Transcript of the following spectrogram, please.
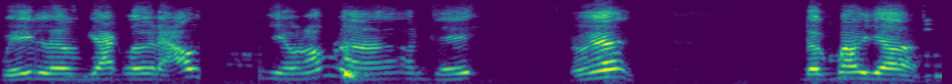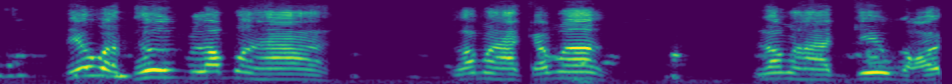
bị lường gạt lừa đảo nhiều lắm nè anh chị. Rồi nhé đừng bao giờ. Nếu mà thương Long Hà Long Hà cảm ơn. Long Hà kêu gọi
